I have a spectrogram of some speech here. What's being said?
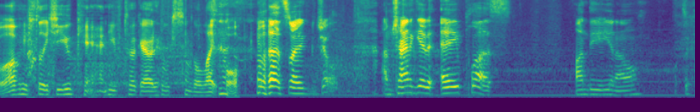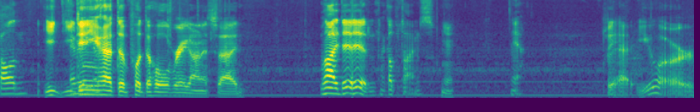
Well, obviously you can. You've took out every single light bulb. That's my joke. I'm trying to get an A plus on the, you know, what's it called? You you Interview? didn't you have to put the whole rig on its side. Well, I did a couple times. Yeah. Yeah. So yeah, you are.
